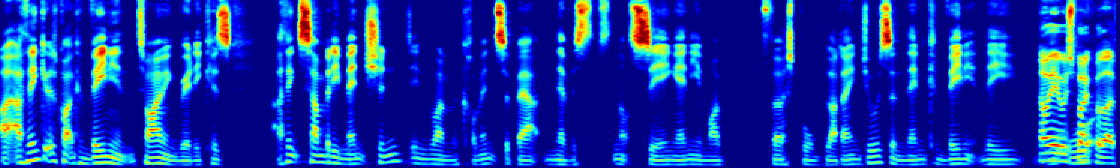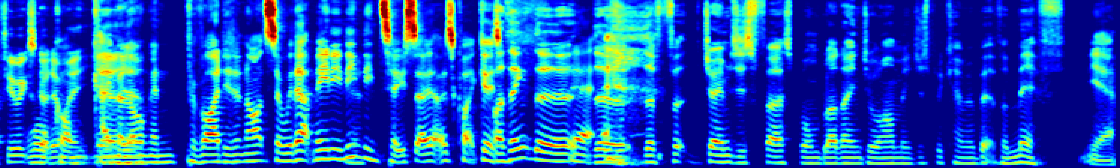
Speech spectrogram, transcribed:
I, I think it was quite convenient the timing really because I think somebody mentioned in one of the comments about never not seeing any of my firstborn blood angels, and then conveniently, Oh, yeah, we spoke about that a few weeks ago, didn't we? Warcom came Yeah. along and provided an answer without me needing to, so it was quite good. I think the Yeah. the the f- James's firstborn Blood Angel army just became a bit of a myth. yeah,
